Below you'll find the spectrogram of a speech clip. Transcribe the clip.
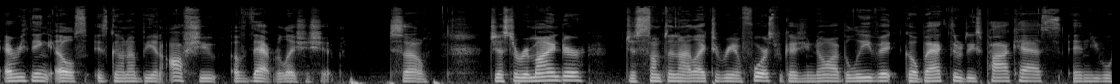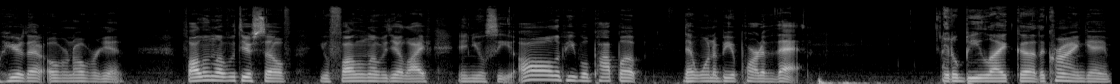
Everything else is going to be an offshoot of that relationship. So, just a reminder, just something I like to reinforce because you know I believe it. Go back through these podcasts and you will hear that over and over again. Fall in love with yourself, you'll fall in love with your life, and you'll see all the people pop up that want to be a part of that. It'll be like uh, the crying game.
